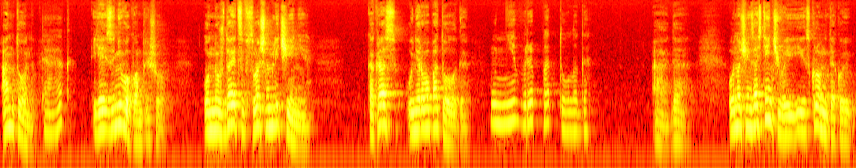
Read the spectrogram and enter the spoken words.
Антон. Так. Я из-за него к вам пришел. Он нуждается в срочном лечении. Как раз у нервопатолога. У невропатолога. А, да. Он очень застенчивый и скромный такой.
